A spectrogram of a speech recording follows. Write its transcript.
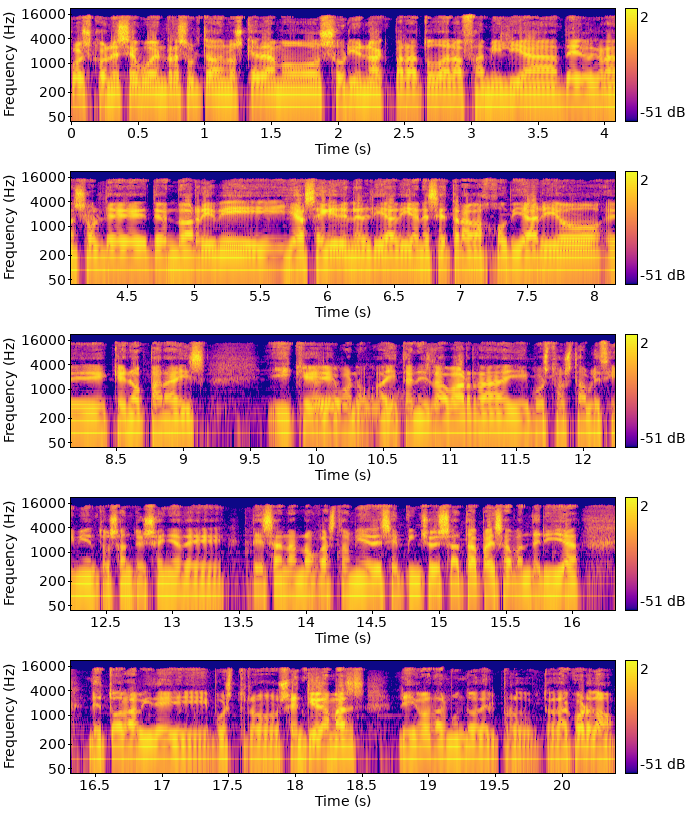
Pues con ese buen resultado nos quedamos. Orionac para toda la familia del Gran Sol de, de y a seguir en el día a día, en ese trabajo diario eh, que no paráis y que, bueno, ahí tenéis la barra y vuestro establecimiento, santo y seña de, esa nanogastronomía, de ese pincho, de esa tapa, esa banderilla de toda la vida y vuestro sentido además ligado al mundo del producto. ¿De acuerdo?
